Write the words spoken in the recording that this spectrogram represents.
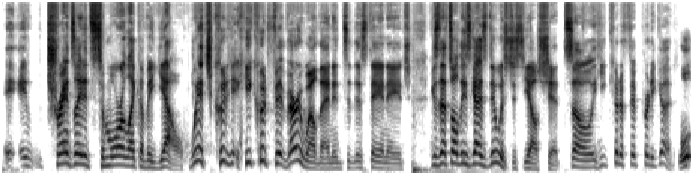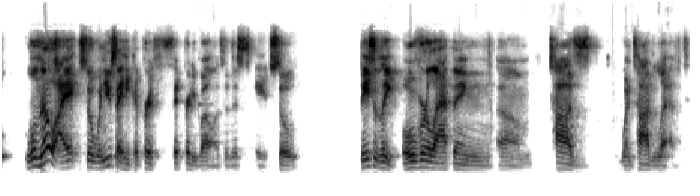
It, it translated to more like of a yell, which could he could fit very well then into this day and age because that's all these guys do is just yell shit. So he could have fit pretty good. Well, well, no. I so when you say he could fit pretty well into this age, so basically overlapping um, Todd's when Todd left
